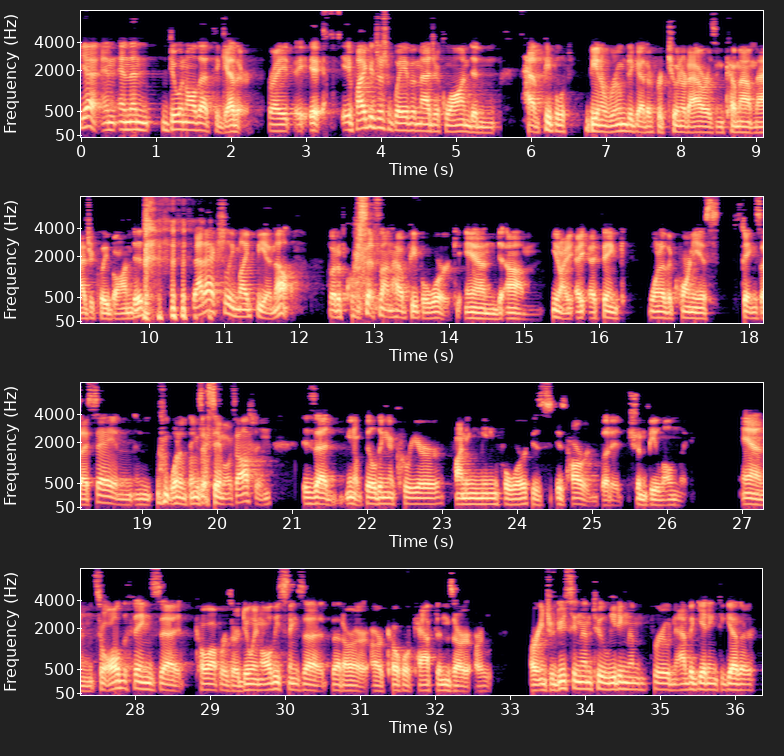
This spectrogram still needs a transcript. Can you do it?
Yeah, and and then doing all that together, right? If I could just wave a magic wand and have people be in a room together for 200 hours and come out magically bonded, that actually might be enough. But of course, that's not how people work. And um, you know, I, I think one of the corniest things I say, and, and one of the things I say most often is that you know building a career, finding meaningful work is is hard, but it shouldn't be lonely. And so all the things that co-opers are doing, all these things that that our our cohort captains are are are introducing them to, leading them through, navigating together.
